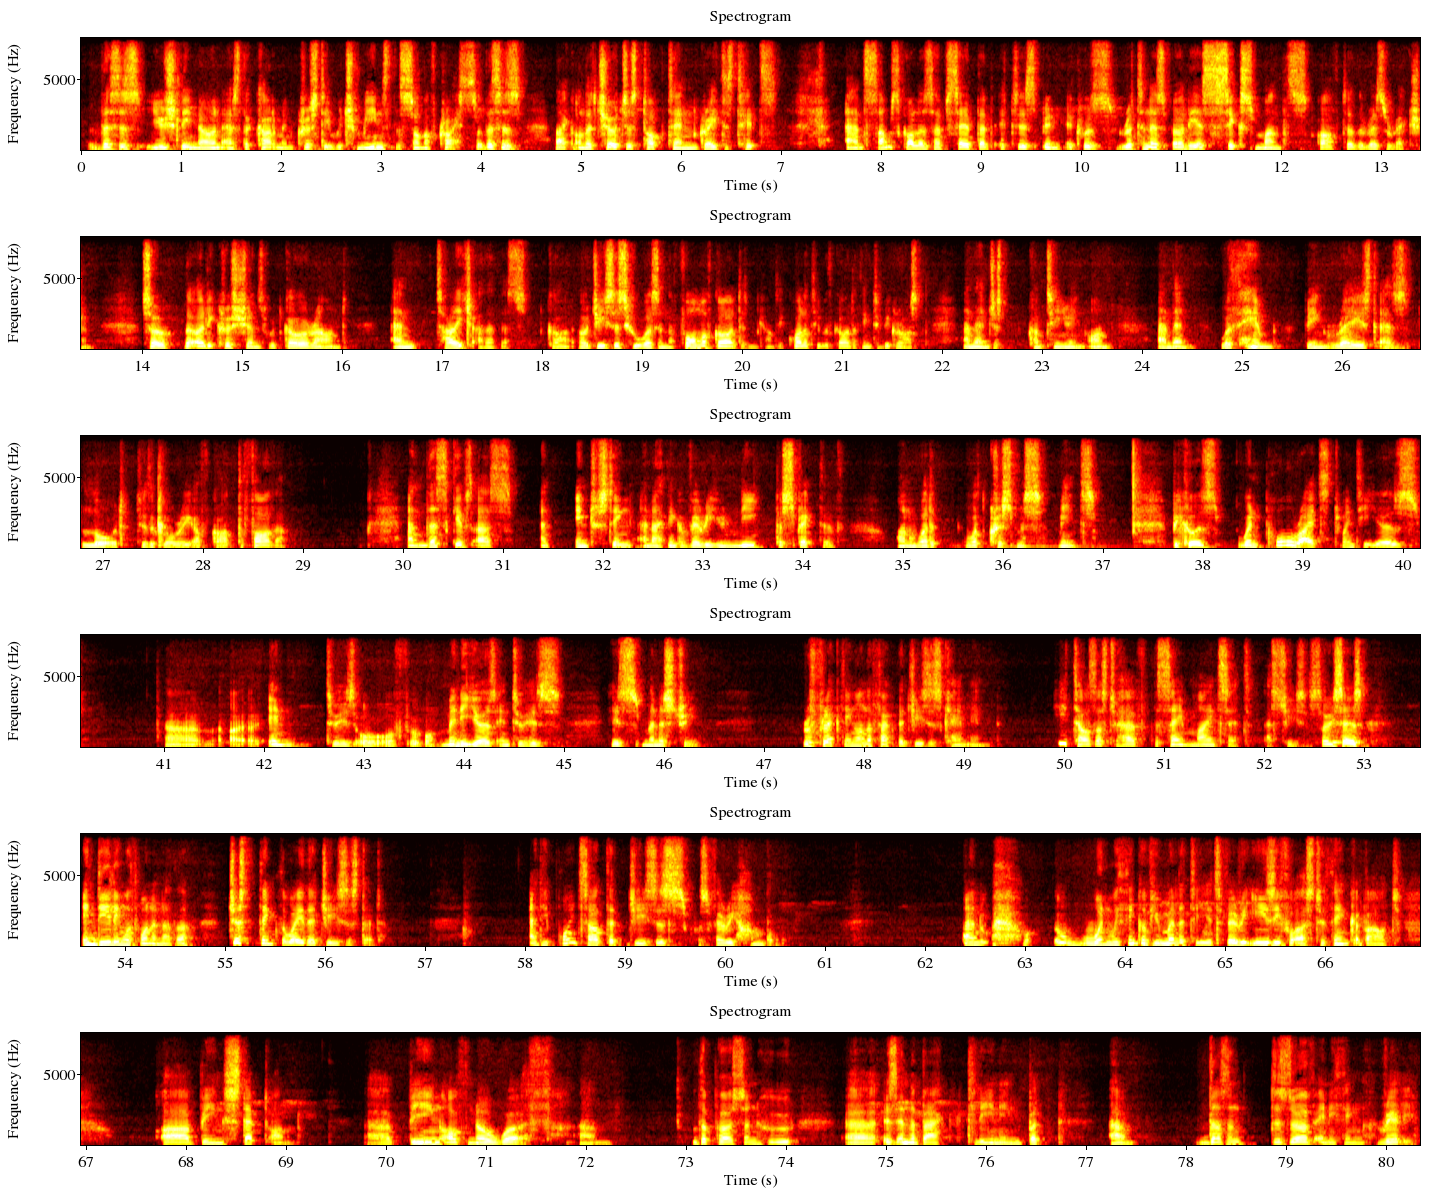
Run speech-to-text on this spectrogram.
This is usually known as the Carmen Christi, which means the Song of Christ. So this is like on the church's top 10 greatest hits. And some scholars have said that it has been it was written as early as 6 months after the resurrection. So the early Christians would go around and tell each other this. God or Jesus, who was in the form of God, didn't count equality with God a thing to be grasped, and then just continuing on, and then with him being raised as Lord to the glory of God the Father. And this gives us an interesting and I think a very unique perspective on what it, what Christmas means. Because when Paul writes 20 years uh, uh into his, or, or, many years into his his ministry, reflecting on the fact that Jesus came in, he tells us to have the same mindset as Jesus. So he says, in dealing with one another, just think the way that Jesus did. And he points out that Jesus was very humble. And when we think of humility, it's very easy for us to think about uh, being stepped on, uh, being of no worth, um, the person who uh, is in the back cleaning but um, doesn't deserve anything really.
